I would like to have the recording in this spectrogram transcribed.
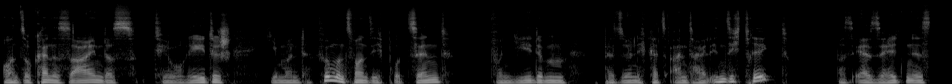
Und so kann es sein, dass theoretisch jemand 25% von jedem Persönlichkeitsanteil in sich trägt, was eher selten ist.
